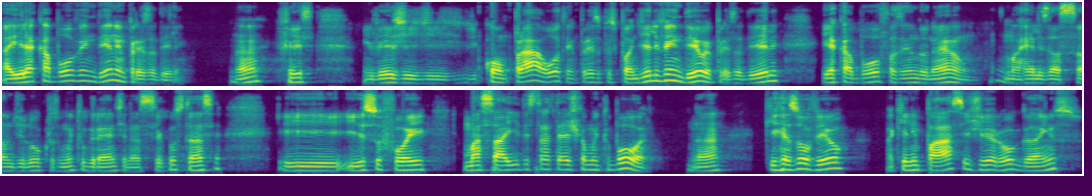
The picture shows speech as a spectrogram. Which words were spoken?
Aí ele acabou vendendo a empresa dele, né? Fez, em vez de, de, de comprar outra empresa para expandir, ele vendeu a empresa dele e acabou fazendo né, uma realização de lucros muito grande nessa circunstância. E isso foi uma saída estratégica muito boa, né, que resolveu aquele impasse gerou ganhos,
